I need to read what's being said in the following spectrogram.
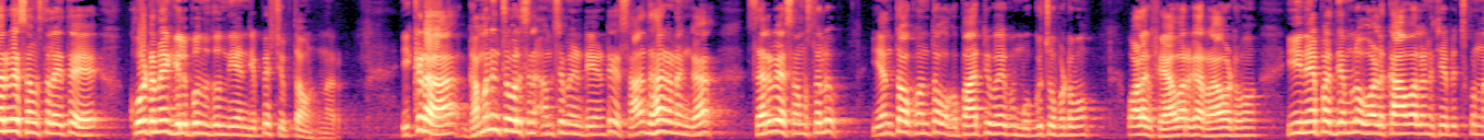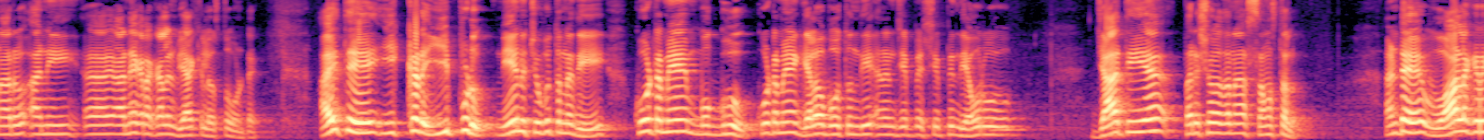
సర్వే సంస్థలు అయితే కూటమే గెలుపొందుతుంది అని చెప్పేసి చెప్తా ఉంటున్నారు. ఇక్కడ గమనించవలసిన అంశం ఏంటి అంటే సాధారణంగా సర్వే సంస్థలు ఎంతో కొంత ఒక పార్టీ వైపు మొగ్గు చూపటము వాళ్ళకి ఫేవర్గా రావటము ఈ నేపథ్యంలో వాళ్ళు కావాలని చేపించుకున్నారు అని అనేక రకాలైన వ్యాఖ్యలు వస్తూ ఉంటాయి. అయితే ఇక్కడ ఇప్పుడు నేను చెబుతున్నది కూటమే మొగ్గు కూటమే గెలవబోతుంది అని చెప్పేసి చెప్పింది ఎవరు? జాతీయ పరిశోధన సంస్థలు. అంటే వాళ్ళకి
